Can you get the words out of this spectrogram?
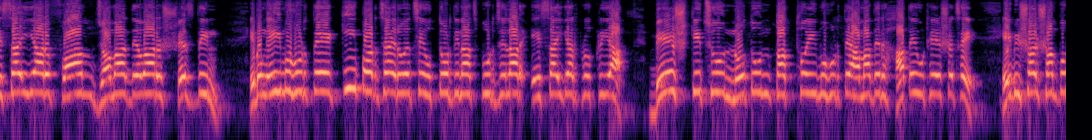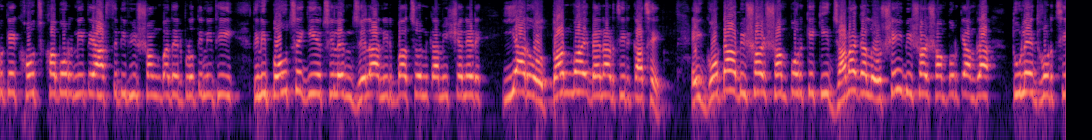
এসআইআর ফর্ম জমা দেওয়ার শেষ দিন। এবং এই মুহূর্তে কি পর্যায়ে রয়েছে উত্তর দিনাজপুর জেলার এসআইআর প্রক্রিয়া? বেশ কিছু নতুন তথ্য এই মুহূর্তে আমাদের হাতে উঠে এসেছে। এই বিষয় সম্পর্কে খোঁজ খবর নিতে আরসিটিভি সংবাদের প্রতিনিধি, তিনি পৌঁছে গিয়েছিলেন জেলা নির্বাচন কমিশনের ইআরও তন্ময় ব্যানার্জির কাছে। এই গোটা বিষয় সম্পর্কে কি জানা গেল, সেই বিষয় সম্পর্কে আমরা তুলে ধরছি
